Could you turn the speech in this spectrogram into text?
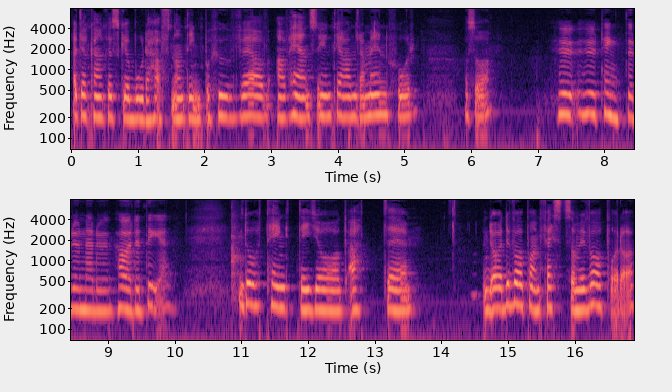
att jag kanske skulle borde haft någonting på huvudet av, av hänsyn till andra människor och så. Hur, hur tänkte du när du hörde det? Då tänkte jag att... Eh, ja, det var på en fest som vi var på då.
